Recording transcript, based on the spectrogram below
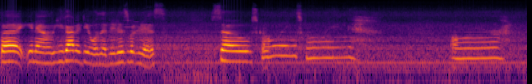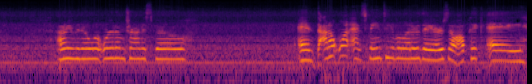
But, you know, you got to deal with it. It is what it is. So, scrolling, scrolling, R, I don't even know what word I'm trying to spell. And I don't want as fancy of a letter there, so I'll pick A.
